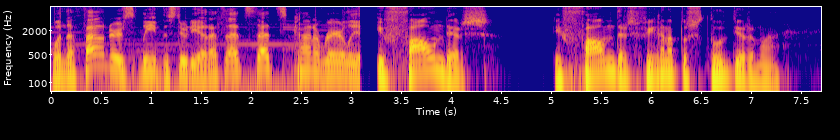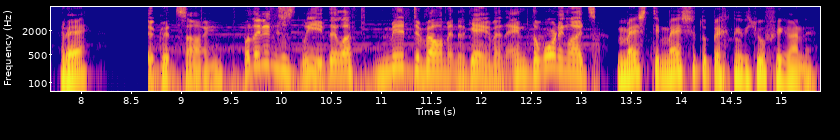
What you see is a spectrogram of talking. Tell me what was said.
When the founders leave the studio, that's that's that's kind of rarely. Οι founders, οι founders φύγαν από το στούντιο, ρε, μα. ρε a good sign. But they didn't just leave, they left mid-development of the game and, and the warning lights... Μέσα στη μέση του παιχνιδιού φύγανε.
